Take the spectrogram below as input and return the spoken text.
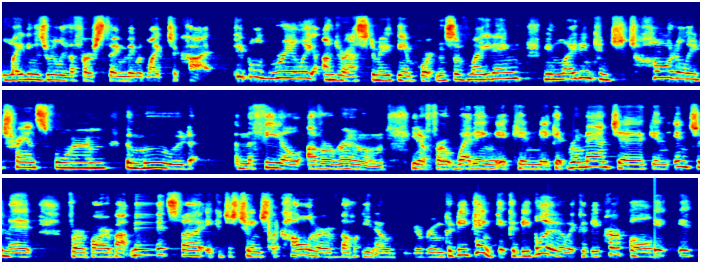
lighting is really the first thing they would like to cut people really underestimate the importance of lighting. I mean, lighting can totally transform the mood and the feel of a room. You know, for a wedding, it can make it romantic and intimate. For a bar bat mitzvah, it could just change the color of the, you know, your room could be pink, it could be blue, it could be purple. It, it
